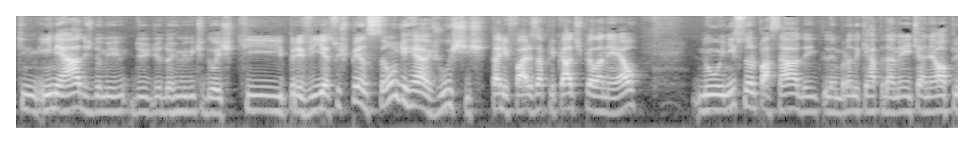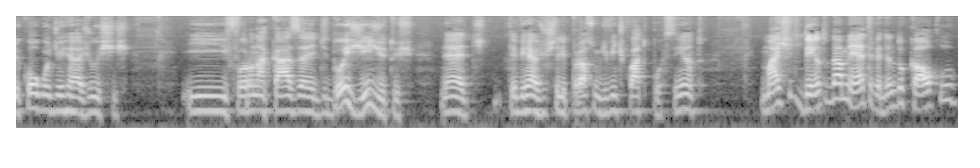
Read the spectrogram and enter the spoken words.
que, em meados de 2022 que previa a suspensão de reajustes tarifários aplicados pela ANEEL. No início do ano passado, lembrando aqui rapidamente, a ANEEL aplicou alguns reajustes e foram na casa de dois dígitos, né? teve reajuste ali próximo de 24%, mas dentro da métrica, dentro do cálculo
